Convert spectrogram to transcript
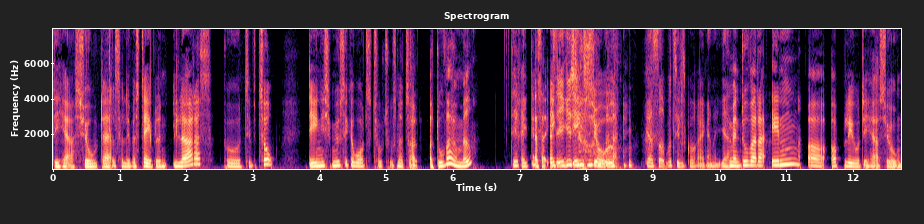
det her show, der altså løber stablen i lørdags på TV2, Danish Music Awards 2012. Og du var jo med. Det er rigtigt. Altså, altså ikke, ikke showet. jeg sad på tilskuerrækkerne, ja. Men du var der inde og opleve det her show.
